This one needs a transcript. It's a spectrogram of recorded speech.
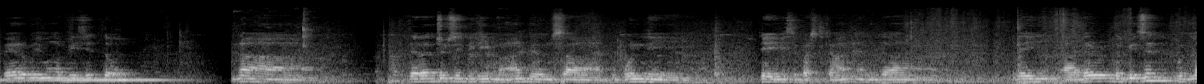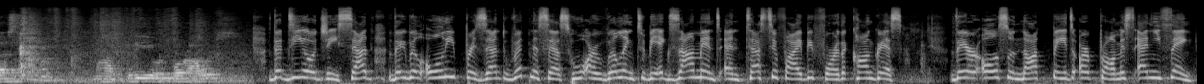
Pero may mga visit doon na diretso si Dilima doon sa tubol ni J.B. Sebastian and uh, they, uh, their, the visit would last mga 3 or 4 hours. The DOJ said they will only present witnesses who are willing to be examined and testify before the Congress. They are also not paid or promised anything.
